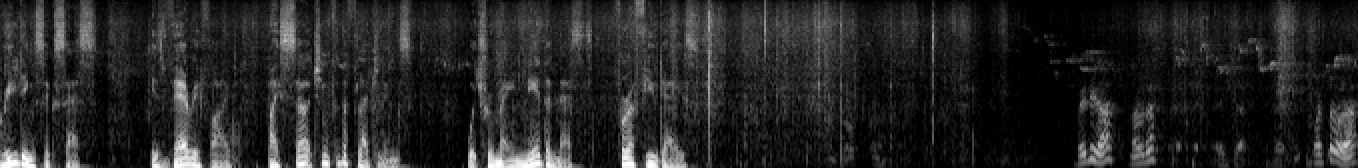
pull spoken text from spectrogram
Breeding success is verified by searching for the fledglings, which remain near the nests for a few days. Vedi là, guarda. Guardalo là.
